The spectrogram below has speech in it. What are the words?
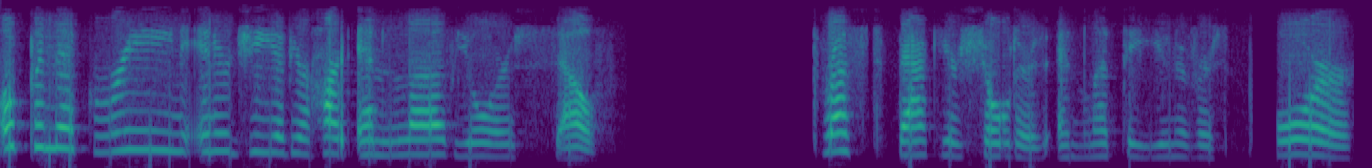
open that green energy of your heart and love yourself. Thrust back your shoulders and let the universe pour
